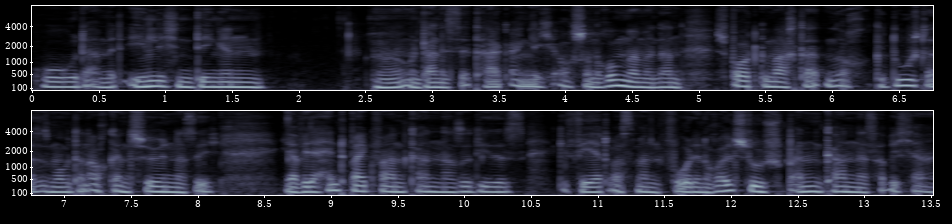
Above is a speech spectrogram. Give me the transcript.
oder mit ähnlichen Dingen und dann ist der Tag eigentlich auch schon rum, wenn man dann Sport gemacht hat, noch geduscht. Das ist momentan auch ganz schön, dass ich ja wieder Handbike fahren kann. Also dieses Gefährt, was man vor den Rollstuhl spannen kann, das habe ich ja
